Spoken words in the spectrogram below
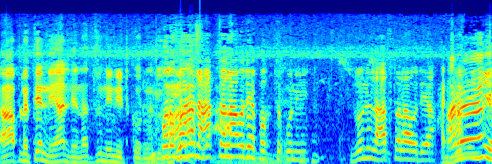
आपलं त्यांनी आणले ना जुनी नीट करून घेऊ. हात लावू द्या फक्त कोणी जुनीला हात लावू द्या अरे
